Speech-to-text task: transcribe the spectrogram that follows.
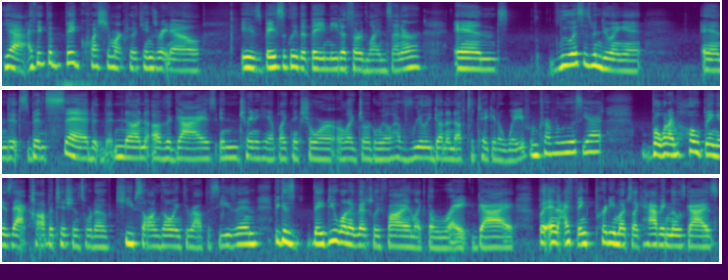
Yeah, I think the big question mark for the Kings right now is basically that they need a third line center, and Lewis has been doing it and it's been said that none of the guys in training camp, like Nick Shore or like Jordan Weal, have really done enough to take it away from Trevor Lewis yet. But what I'm hoping is that competition sort of keeps on going throughout the season because they do want to eventually find like the right guy. But and I think pretty much like having those guys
